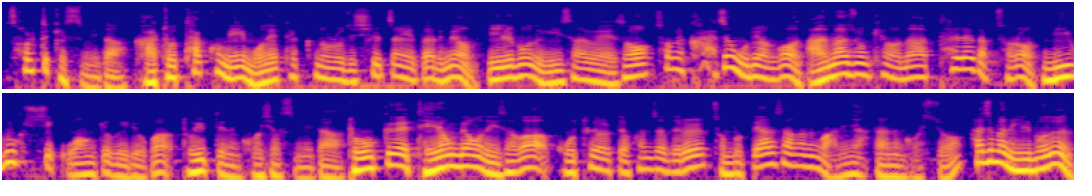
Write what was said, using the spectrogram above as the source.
설득했습니다. 가토 타쿠미 모네 테크놀로지 실장에 따르면 일본 의사회에서 처음에 가장 우려한 건 아마존 케어나 텔레닥처럼 미국식 원격 의료가 도입되는 것이었습니다. 도쿄의 대형 병원 의사가 고토열도 환자들을 전부 빼앗아가는 거 아니냐라는 것이죠. 하지만 일본은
